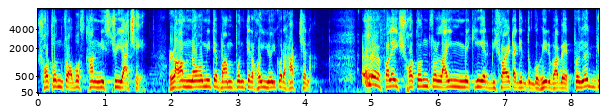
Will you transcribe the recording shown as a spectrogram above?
স্বতন্ত্র অবস্থান নিশ্চয়ই আছে। রামনবমীতে বামপন্থীরা হই হই করে হাঁটছে না। ফলে এই স্বতন্ত্র লাইন মেকিংয়ের বিষয়টা কিন্তু গভীরভাবে প্রযোজ্য।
